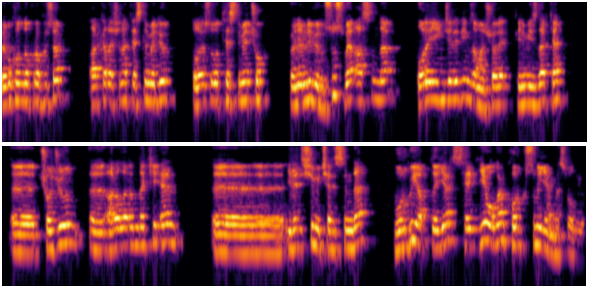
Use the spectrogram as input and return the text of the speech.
Ve bu konuda profesör arkadaşına teslim ediyor. Dolayısıyla o teslimiyet çok önemli bir husus ve aslında orayı incelediğim zaman şöyle filmi izlerken e, çocuğun e, aralarındaki en e, iletişim içerisinde vurgu yaptığı yer sevgiye olan korkusunu yenmesi oluyor.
